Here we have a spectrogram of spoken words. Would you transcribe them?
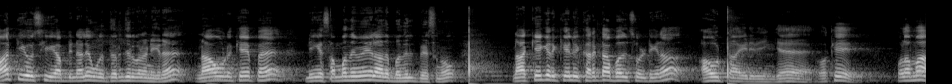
மாற்றி யோசி அப்படின்னாலே உங்களுக்கு தெரிஞ்சிருக்கும்னு நினைக்கிறேன். நான் ஒன்று கேட்பேன். நீங்கள் சம்மந்தமே இல்லாத பதில் பேசணும். நான் கேட்குற கேள்வி கரெக்டாக பதில் சொல்லிட்டீங்கன்னா அவுட் ஆகிடுவீங்க ஓகே போலாமா?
